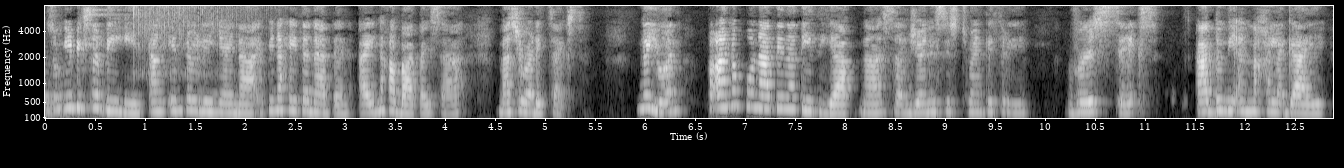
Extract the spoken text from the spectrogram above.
So, ibig sabihin, ang interlinear na ipinakita natin ay nakabatay sa Masoretic text. Ngayon, paano po natin natitiyak na sa Genesis 23 verse 6, Adonai ang nakalagay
